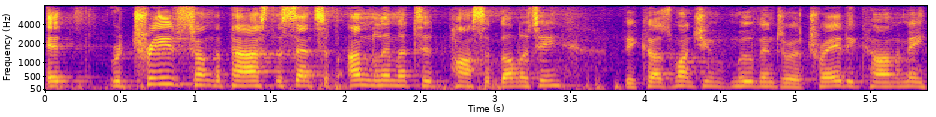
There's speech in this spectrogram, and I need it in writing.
it retrieves from the past the sense of unlimited possibility because once you move into a trade economy,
